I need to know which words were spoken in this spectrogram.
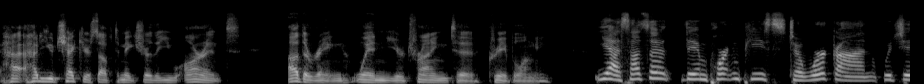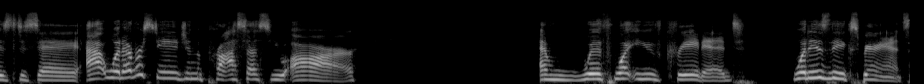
How, how do you check yourself to make sure that you aren't othering when you're trying to create belonging. Yes that's a, the important piece to work on which is to say at whatever stage in the process you are and with what you've created what is the experience?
